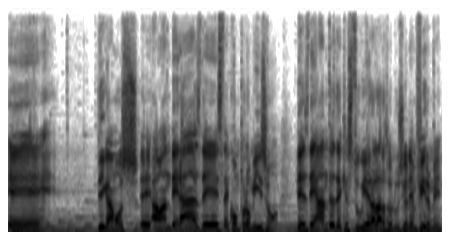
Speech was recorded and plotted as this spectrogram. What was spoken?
eh, digamos, eh, abanderadas de este compromiso desde antes de que estuviera la resolución en firme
